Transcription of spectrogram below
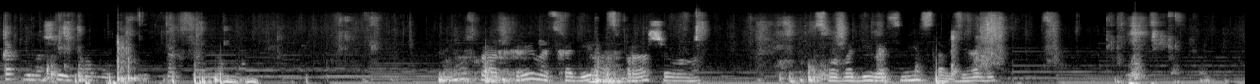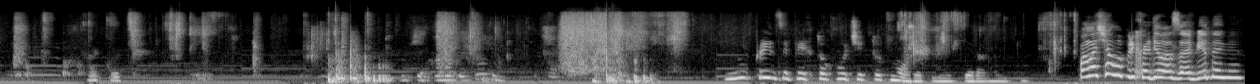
Как вы нашли эту работу? Как сами? Ну, открылась, ходила, спрашивала. Освободилось место, взяли. Так вот. Вообще, с работой сложно? Ну, в принципе, кто хочет, тут может найти работу. Поначалу приходила за обедами.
